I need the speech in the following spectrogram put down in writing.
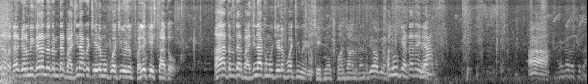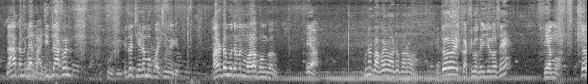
તાર વધારે ગરમી કરે ને તો તમે તાર ભાજી નાખો ચેડે હું પહોંચી વેડો. ભલે કેસ થતો. હા તમે તાર ભાજી નાખો હું ચેડે પહોંચી વેડ્યો શેઠને ફોન ચાલુ થાય અને હું કહેતા થઈ રહ્યા. હા. ના તમે તાર ભાજી જ નાખો ને. એ તો ચેડે હું પહોંચી વેડ્યો. હારો તો હું તમને મોડા ફોન કરું. એ હા. હું ભગવાન વાતો કરો? એ તો એક કઠલો થઈ ગયેલો છે. તેમાં ચમ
